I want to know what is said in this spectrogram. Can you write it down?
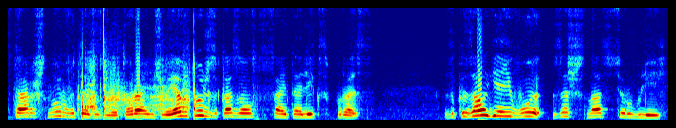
старый шнур, вот этот вот, оранжевый. Я его тоже заказывал с сайта Алиэкспресс. Заказал я его за 16 рублей.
